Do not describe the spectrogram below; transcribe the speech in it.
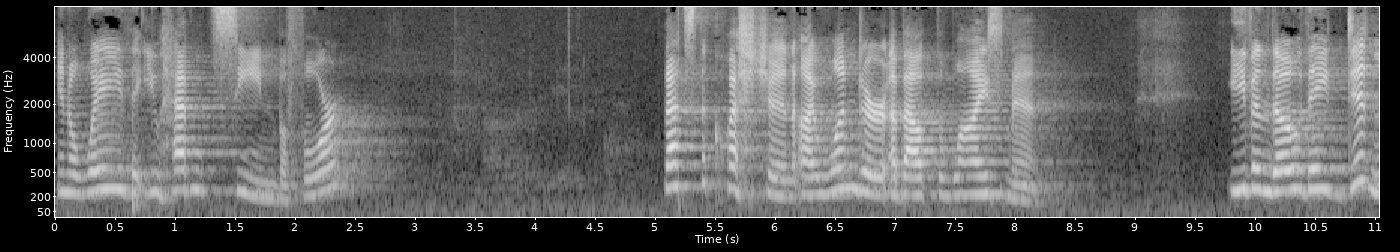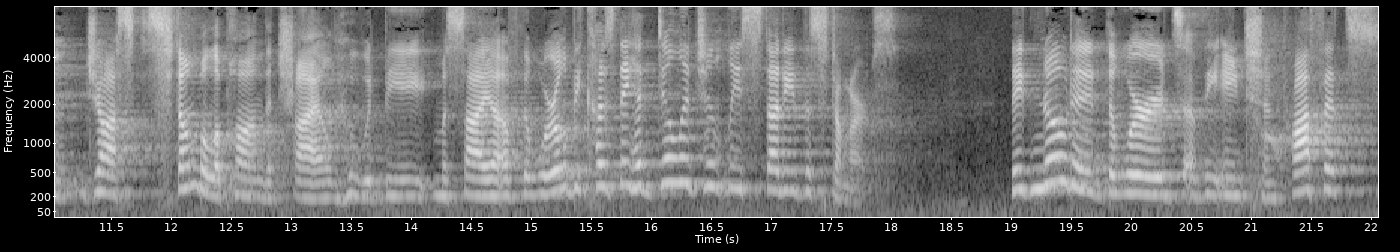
in a way that you hadn't seen before? That's the question I wonder about the wise men. Even though they didn't just stumble upon the child who would be Messiah of the world because they had diligently studied the stars. They'd noted the words of the ancient prophets.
